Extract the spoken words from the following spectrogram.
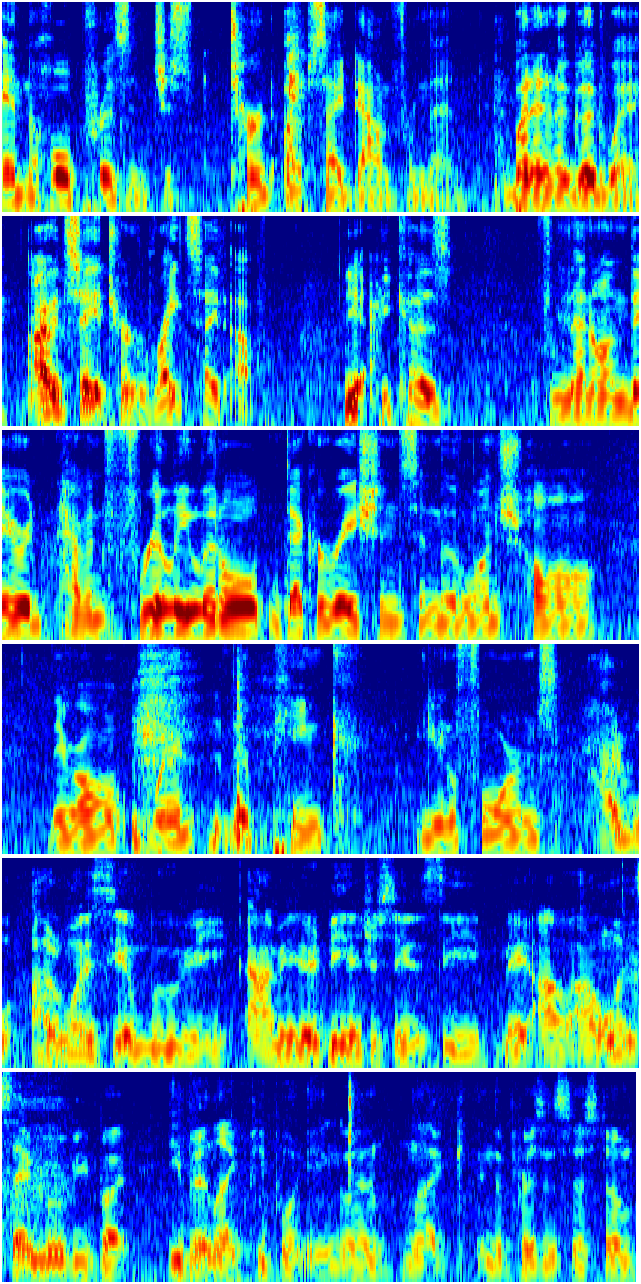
And the whole prison just turned upside down from then. But in a good way. I would say it turned right side up. Yeah. Because from then on, they were having frilly little decorations in the lunch hall. They were all wearing their pink uniforms. I would, I would want to see a movie. I mean, it would be interesting to see. Maybe I, I don't want to say movie, but even like people in England, like in the prison system,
